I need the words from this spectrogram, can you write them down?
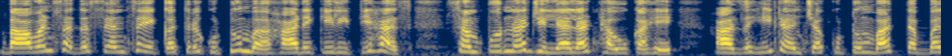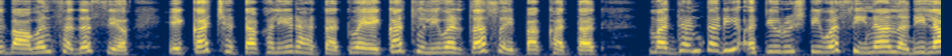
बावन्न सदस्यांचे एकत्र कुटुंब हा देखील इतिहास संपूर्ण जिल्ह्याला ठाऊक आहे. आजही त्यांच्या कुटुंबात तब्बल बावन्न सदस्य एकाच छताखाली राहतात व एका चुलीवरचा स्वयंपाक खातात. मध्यंतरी अतिवृष्टी व सीना नदीला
